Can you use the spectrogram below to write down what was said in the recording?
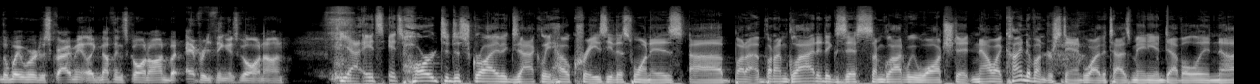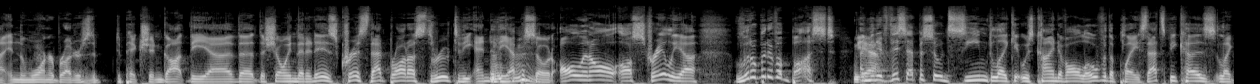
the way we're describing it, like nothing's going on, but everything is going on. Yeah, it's it's hard to describe exactly how crazy this one is, uh, but I, but I'm glad it exists. I'm glad we watched it. Now I kind of understand why the Tasmanian Devil in uh, in the Warner Brothers de- depiction got the uh, the the showing that it is. Chris, that brought us through to the end of the Mm-hmm. episode. All in all, Australia, a little bit of a bust. I mean, if this episode seemed like it was kind of all over the place, that's because like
